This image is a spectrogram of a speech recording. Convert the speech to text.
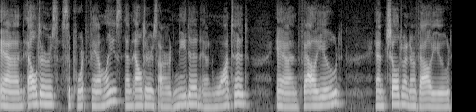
And elders support families, and elders are needed and wanted and valued and children are valued,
